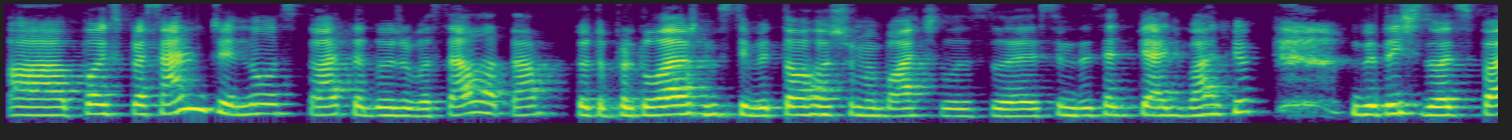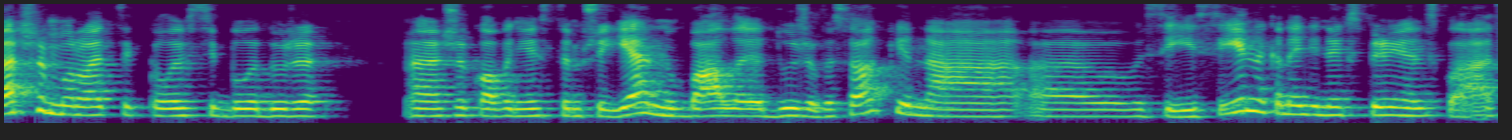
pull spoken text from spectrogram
А по експрес-ентрі, ну, ситуація дуже весела, та тобто, протилежності від того, що ми бачили з 75 балів у 2021 році, коли всі були дуже е, шоковані з тим, що є. Ну, бали дуже високі на е, CEC, на Canadian Experience Class.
